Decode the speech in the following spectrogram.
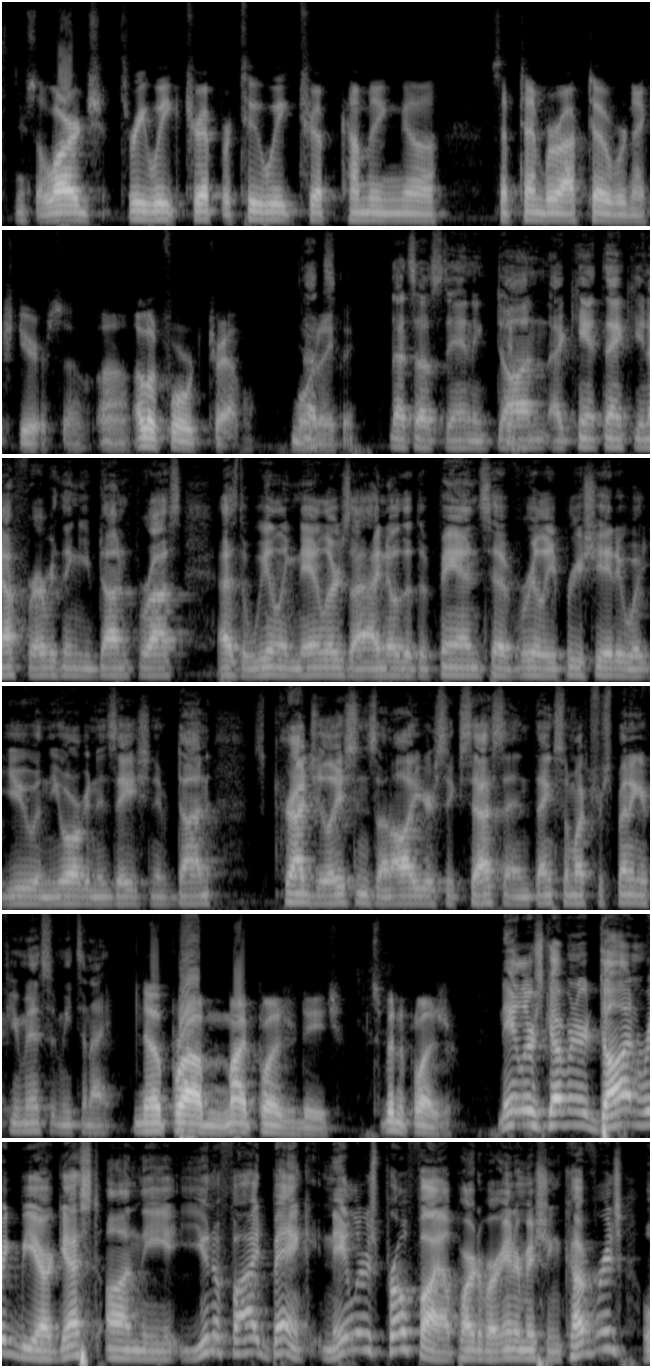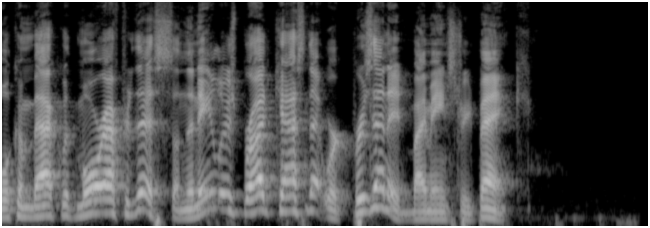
There's a large three-week trip or two-week trip coming uh, September, October next year. So uh, I look forward to travel more That's- than anything. That's outstanding, Don. I can't thank you enough for everything you've done for us as the Wheeling Nailers. I I know that the fans have really appreciated what you and the organization have done. Congratulations on all your success, and thanks so much for spending a few minutes with me tonight. No problem. My pleasure, Deej. It's been a pleasure. Nailers Governor Don Rigby, our guest on the Unified Bank Nailers Profile, part of our intermission coverage. We'll come back with more after this on the Nailers Broadcast Network, presented by Main Street Bank.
